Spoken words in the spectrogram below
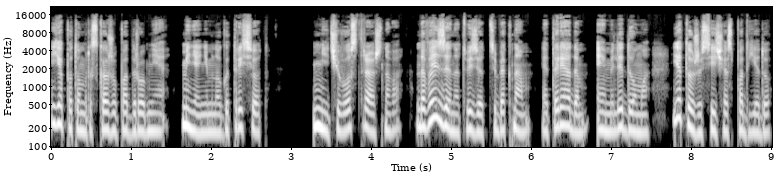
Я потом расскажу подробнее. Меня немного трясет. «Ничего страшного. Давай Зен отвезет тебя к нам. Это рядом. Эмили дома. Я тоже сейчас подъеду».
